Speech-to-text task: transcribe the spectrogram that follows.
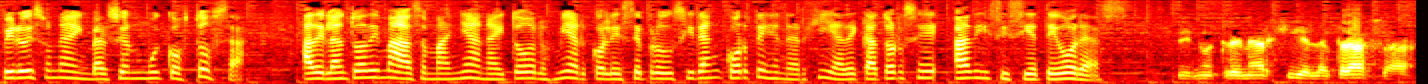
pero es una inversión muy costosa. Adelantó además, mañana y todos los miércoles se producirán cortes de energía de 14 a 17 horas de nuestra energía en la traza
